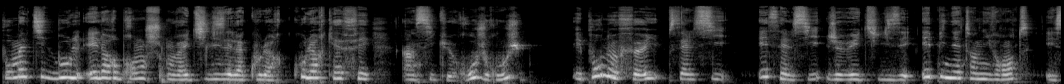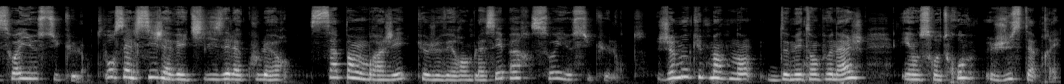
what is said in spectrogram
Pour mes petites boules et leurs branches, on va utiliser la couleur couleur café ainsi que rouge rouge. Et pour nos feuilles, celle-ci et celle-ci, je vais utiliser épinette enivrante et soyeuse succulente. Pour celle-ci, j'avais utilisé la couleur sapin ombragé que je vais remplacer par soyeuse succulente. Je m'occupe maintenant de mes tamponnages et on se retrouve juste après.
